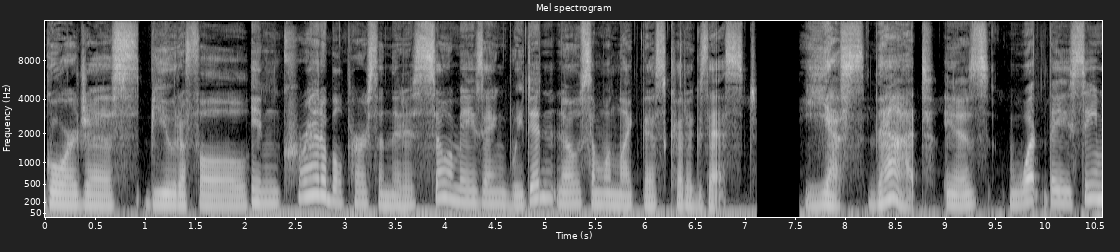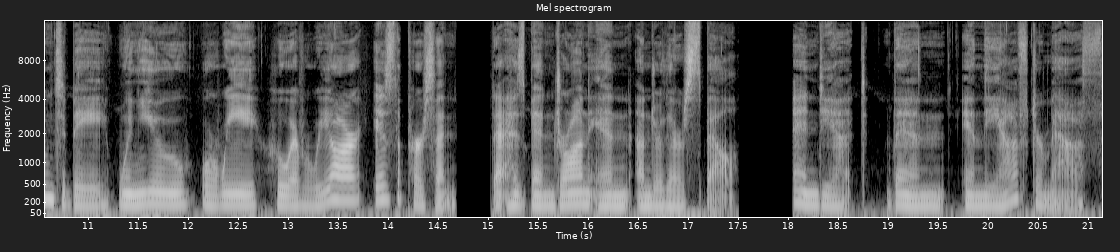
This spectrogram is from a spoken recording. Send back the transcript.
gorgeous, beautiful, incredible person that is so amazing we didn't know someone like this could exist. Yes, that is what they seem to be when you or we, whoever we are, is the person that has been drawn in under their spell. And yet, then in the aftermath,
